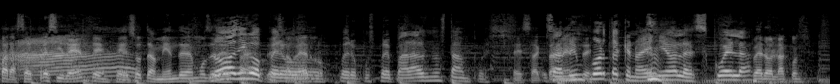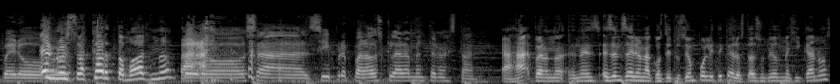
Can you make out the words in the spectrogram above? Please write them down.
Para ser presidente. Ah. Que eso también debemos de, No, digo, de pero, saberlo. pero pues preparados no están, pues. O sea, no Exactamente. importa que no hayan ido a la escuela, Pero la cons- pero... En nuestra carta magna. Pero, o sea, sí, preparados claramente no están. Ajá, pero no, es, es en serio, en la constitución política de los Estados Unidos mexicanos,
